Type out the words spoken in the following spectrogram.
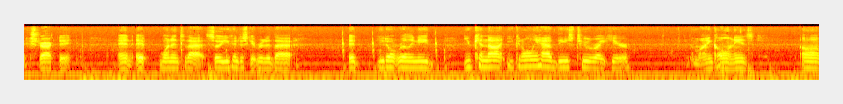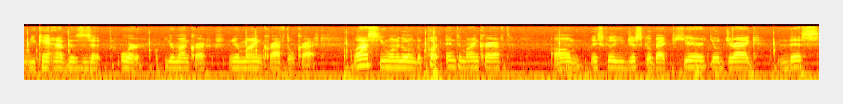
extract it and it went into that. So you can just get rid of that. It you don't really need you cannot you can only have these two right here. The mine colonies. Um, you can't have this zip or your Minecraft your Minecraft will crash. Last, you want to go into put into Minecraft. Um, basically, you just go back to here. You'll drag this,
